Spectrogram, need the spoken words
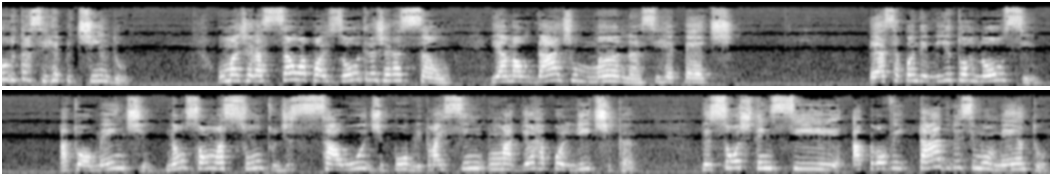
Tudo está se repetindo. Uma geração após outra geração e a maldade humana se repete. Essa pandemia tornou-se atualmente não só um assunto de saúde pública, mas sim uma guerra política. Pessoas têm se aproveitado desse momento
